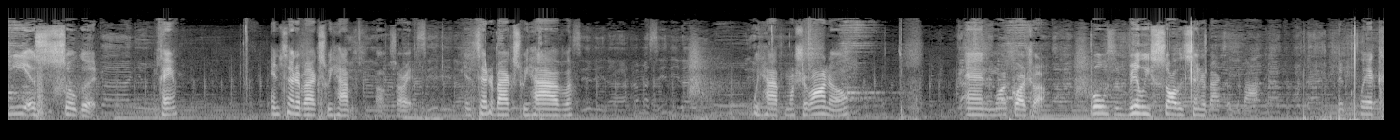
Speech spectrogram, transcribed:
He is so good. Okay. In center backs, we have. Oh, sorry. In center backs, we have. We have Mascherano and Marc Bartra. Both really solid center backs at the back. They're quick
